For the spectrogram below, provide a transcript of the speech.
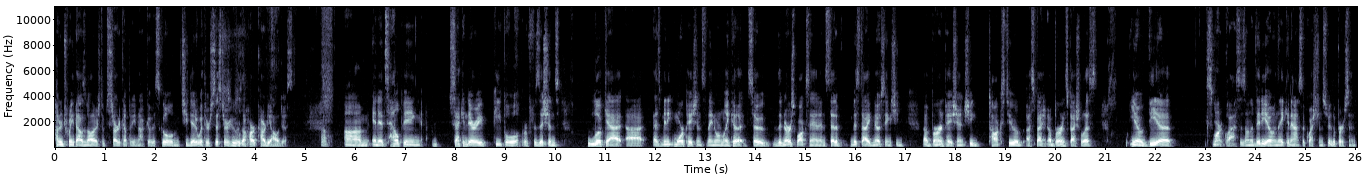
$120,000 to start a company and not go to school. And she did it with her sister, who was a heart cardiologist. Um, and it's helping secondary people or physicians look at uh, as many more patients than they normally could. So the nurse walks in and instead of misdiagnosing, she a burn patient, she talks to a, a, spe- a burn specialist, you know, via smart glasses on a video, and they can ask the questions through the person.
